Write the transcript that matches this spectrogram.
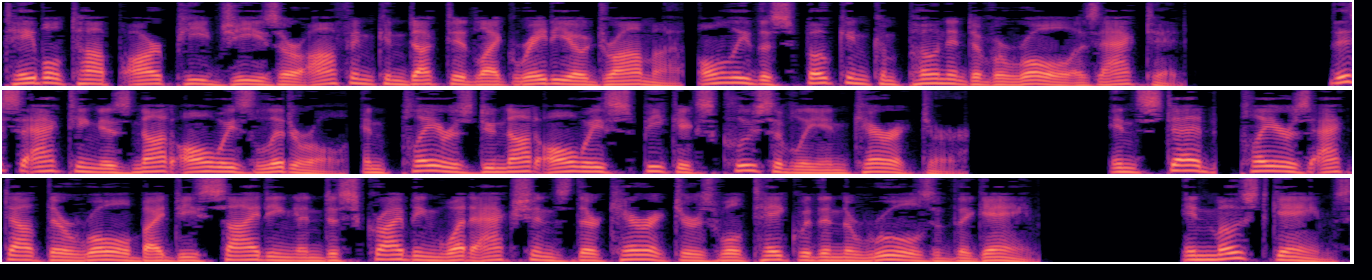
tabletop RPGs are often conducted like radio drama, only the spoken component of a role is acted. This acting is not always literal, and players do not always speak exclusively in character. Instead, players act out their role by deciding and describing what actions their characters will take within the rules of the game. In most games,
